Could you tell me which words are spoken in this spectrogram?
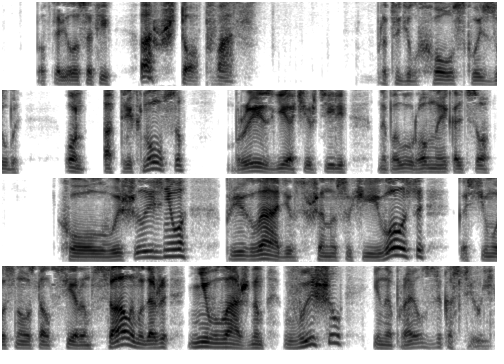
— повторила Софи. — А чтоб вас? — процедил Холл сквозь зубы. Он отряхнулся, брызги очертили на полу ровное кольцо. Холл вышел из него, пригладив совершенно сухие волосы, костюм его снова стал серым салом и даже не влажным, вышел и направился за кастрюлей.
